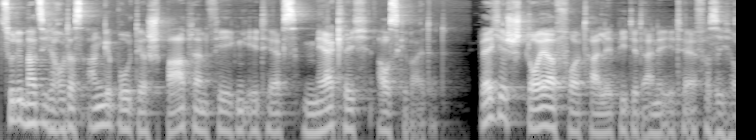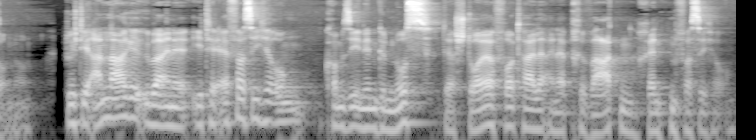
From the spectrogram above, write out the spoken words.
Zudem hat sich auch das Angebot der sparplanfähigen ETFs merklich ausgeweitet. Welche Steuervorteile bietet eine ETF-Versicherung nun? Durch die Anlage über eine ETF-Versicherung kommen Sie in den Genuss der Steuervorteile einer privaten Rentenversicherung.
